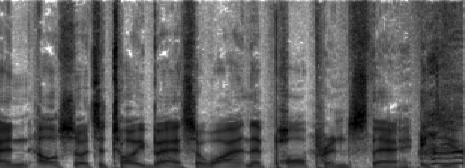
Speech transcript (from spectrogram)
and also, it's a toy bear, so why aren't there paw prints there? Idiots.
